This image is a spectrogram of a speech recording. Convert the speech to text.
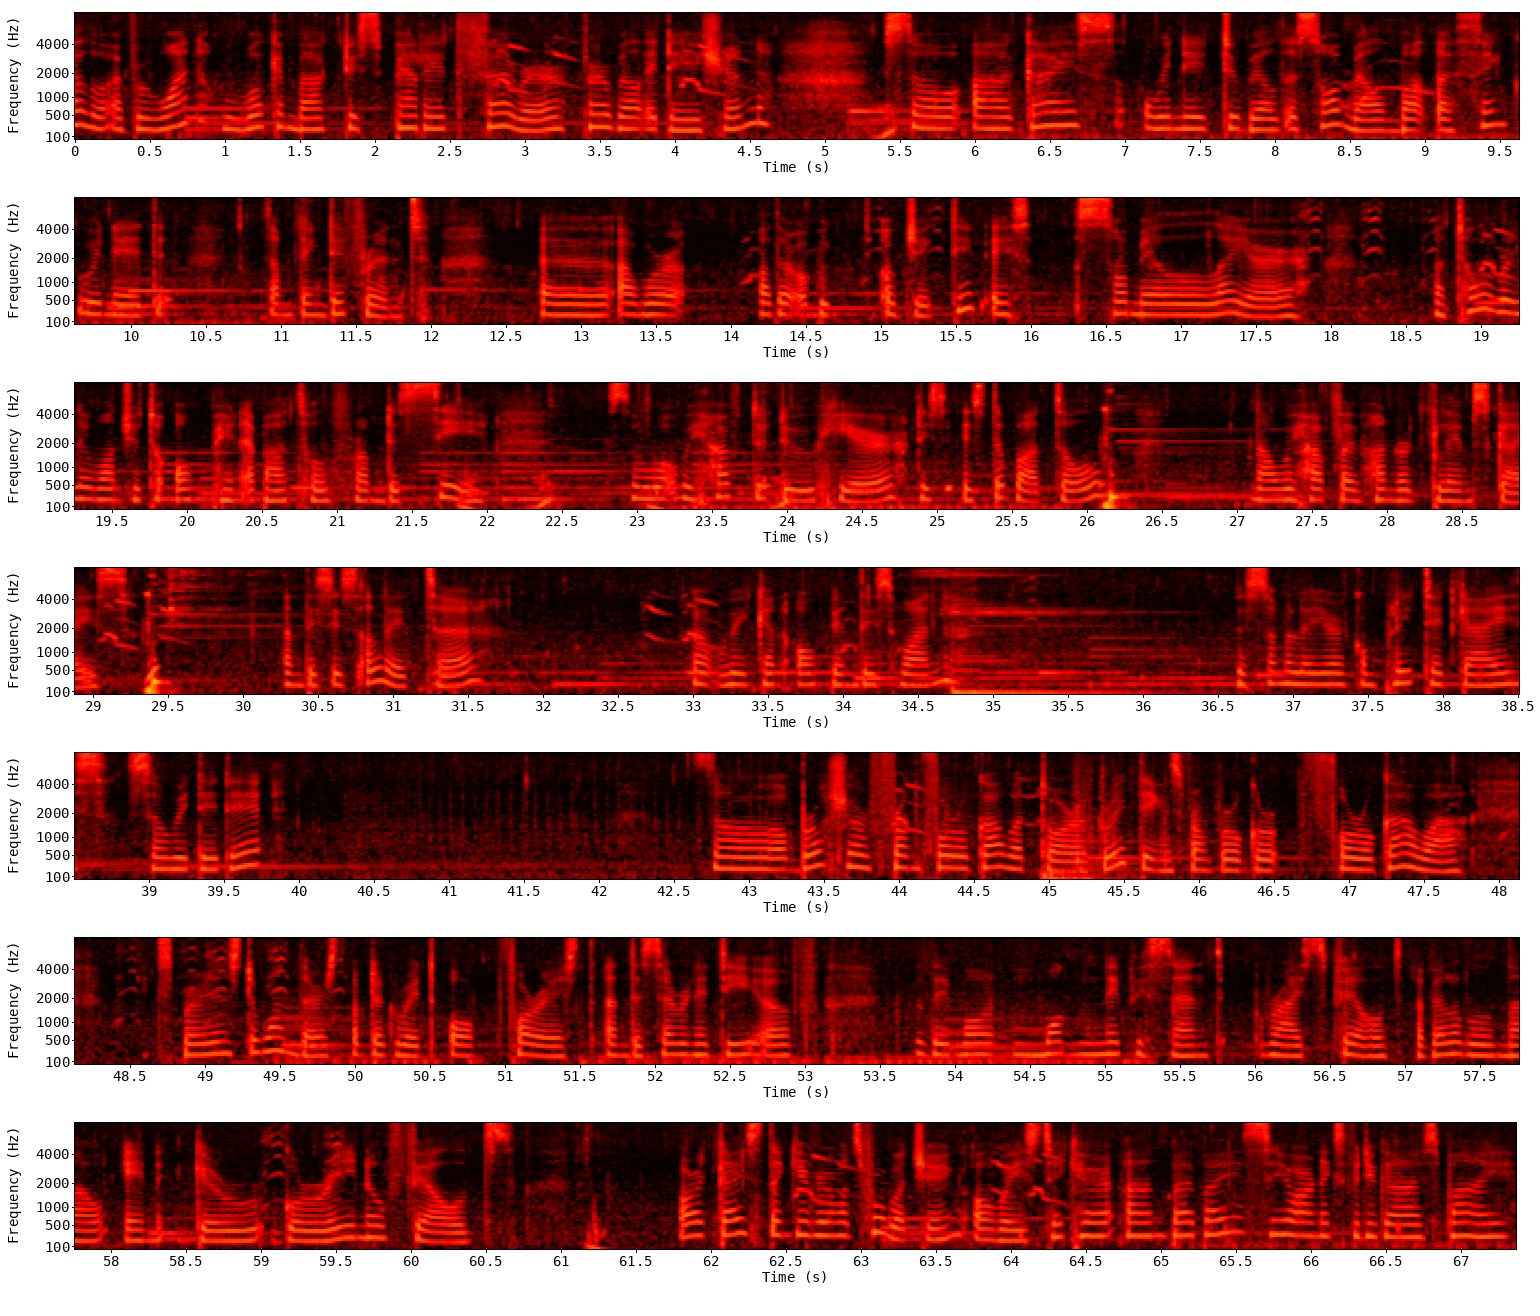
Hello everyone, welcome back to Spiritfarer Farewell Edition. So uh, guys, we need to build a sawmill but I think we need something different. Uh, our other ob objective is Sommelier. I don't really want you to open a bottle from the sea. So what we have to do here, this is the bottle. Now we have 500 Glims guys and this is a letter. But we can open this one. The Sommelier completed guys. So we did it. So brochure from Furogawa tour. Greetings from Furogawa. Experience the wonders of the great oak forest and the serenity of the more magnificent rice fields available now in Goreno Fields. Alright guys, thank you very much for watching. Always take care and bye bye. See you our next video guys. Bye.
